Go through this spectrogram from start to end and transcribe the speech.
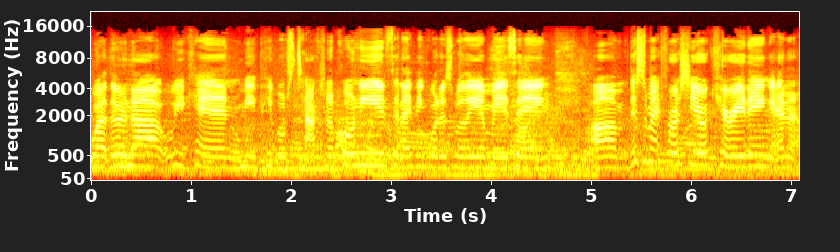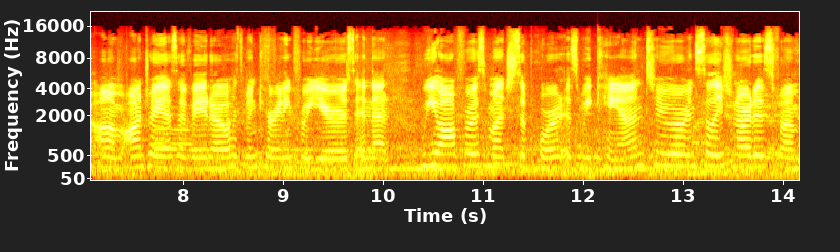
whether or not we can meet people's technical needs. And I think what is really amazing, um, this is my first year curating, and um, Andre Azevedo has been curating for years, and that we offer as much support as we can to our installation artists from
